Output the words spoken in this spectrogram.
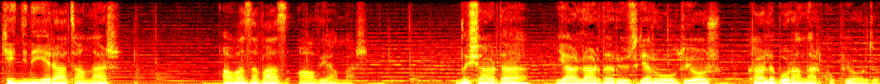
Kendini yere atanlar, avaz avaz ağlayanlar. Dışarıda, yarlarda rüzgar oğulduyor, karlı boranlar kopuyordu.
